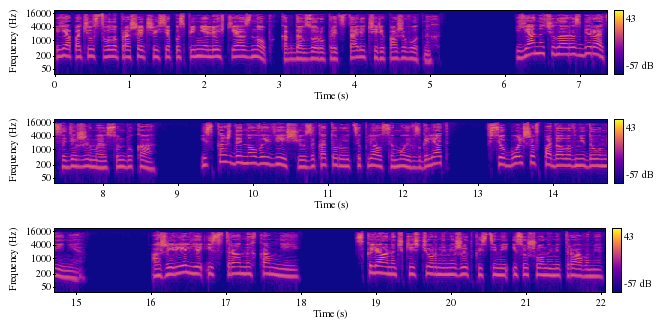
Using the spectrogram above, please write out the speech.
я почувствовала прошедшийся по спине легкий озноб, когда взору предстали черепа животных. Я начала разбирать содержимое сундука, и с каждой новой вещью, за которую цеплялся мой взгляд, все больше впадало в недоумение. Ожерелье из странных камней, скляночки с черными жидкостями и сушеными травами.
